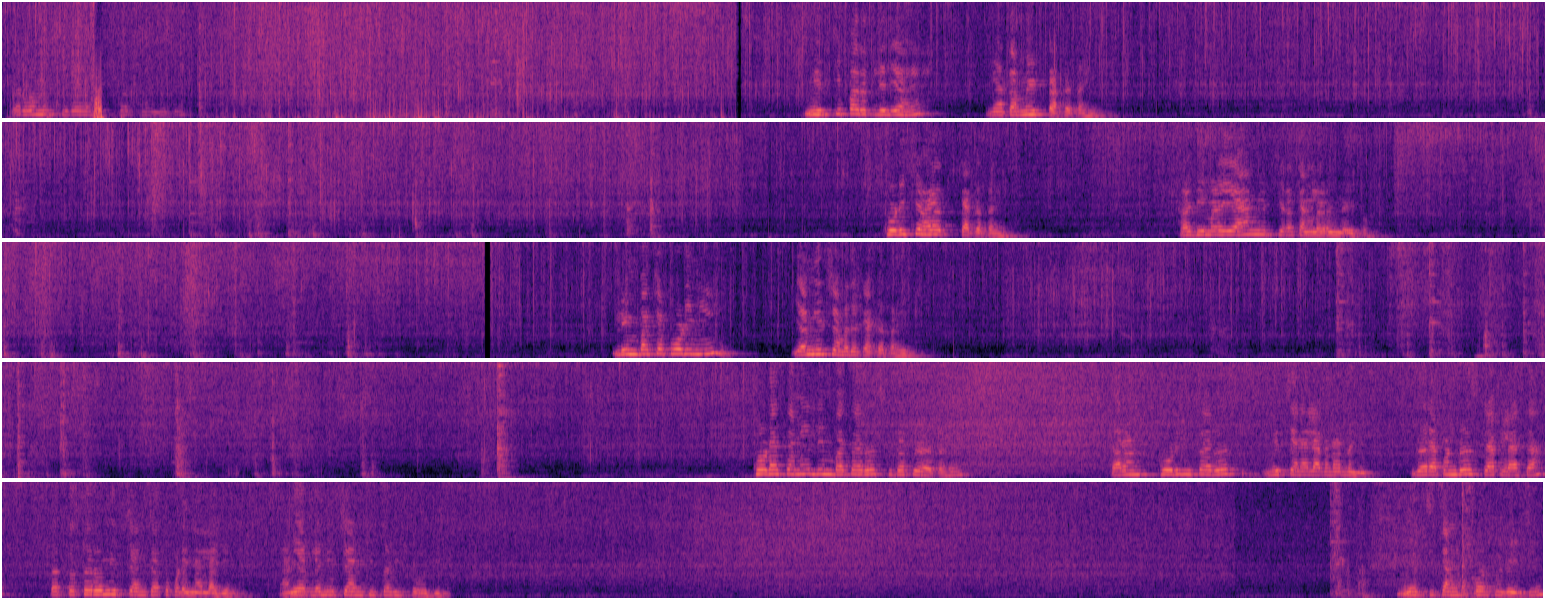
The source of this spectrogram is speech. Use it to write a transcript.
सर्व मिरची व्यवस्थित परतून घेते. मिरची परतलेली आहे. मी आता मीठ टाकत आहे. थोडीशी हळद टाकत आहे. हळदीमुळे या मिरचीला चांगला रंग येतो. लिंबाच्या पोळी मी या मिरच्यामध्ये टाकत आहे. थोडासा मी लिंबाचा रस सुद्धा पिळत आहे. कारण फोडींचा रस मिरच्यांना लागणार नाही. जर आपण रस टाकला असा तर तो सर्व मिरच्यांच्या तुकड्यांना लागेल आणि आपल्या मिरच्या आणखी चविष्ट होतील. मिरची चांगली परतू द्यायची.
